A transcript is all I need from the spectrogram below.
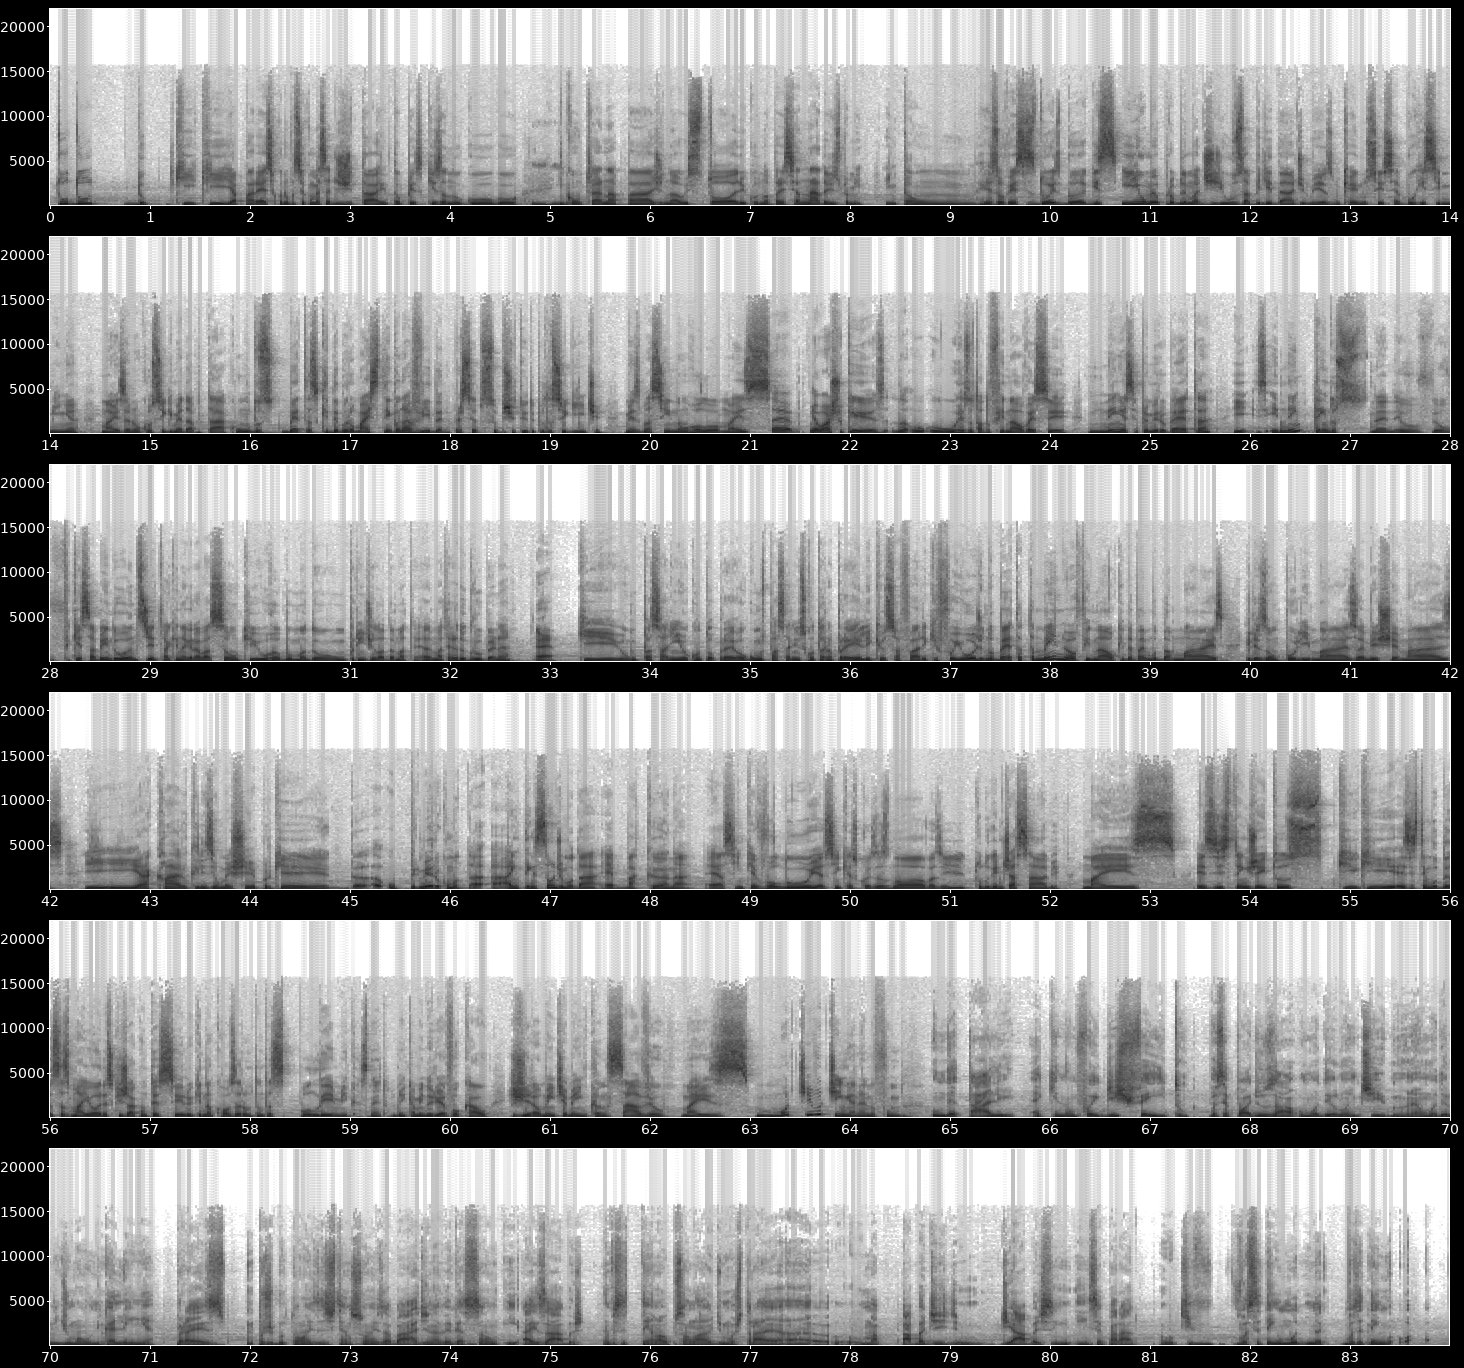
tudo do que, que aparece quando você começa a digitar. Então pesquisa no Google, uhum. encontrar na página o histórico, não aparecia nada disso para mim. Então resolver esses dois bugs e o meu problema de usabilidade mesmo, que aí não sei se é burrice minha, mas eu não consegui me adaptar com um dos betas que demorou mais tempo na vida né, para ser substituído pelo seguinte. Mesmo assim não rolou. Mas é, eu acho que o, o, resultado final vai ser nem esse primeiro beta e, e nem tendo. Né, eu, eu fiquei sabendo antes de entrar aqui na gravação que o Rumble mandou mandou um print lá da matéria, matéria do Gruber, né? É. Que um passarinho contou para alguns passarinhos contaram para ele que o Safari que foi hoje no beta também não é o final, que ainda vai mudar mais, eles vão polir mais, vai mexer mais. E, e era claro que eles iam mexer porque uh, o primeiro como tá, a, a intenção de mudar é bacana, é assim que evolui, é assim que as coisas novas e tudo que a gente já sabe. Mas existem jeitos que, que, existem mudanças maiores que já aconteceram e que não causaram tantas polêmicas, né? Tudo bem que a minoria vocal geralmente é meio incansável, mas motivo tinha, né, no fundo. Um detalhe é que não foi desfeito. Você pode usar o modelo antigo, né, o modelo de uma única linha para os botões, as extensões, a barra de navegação e as abas. Você tem lá a opção lá de mostrar uh, uma aba de, de, de abas em, em separado. O que você tem um né, você tem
